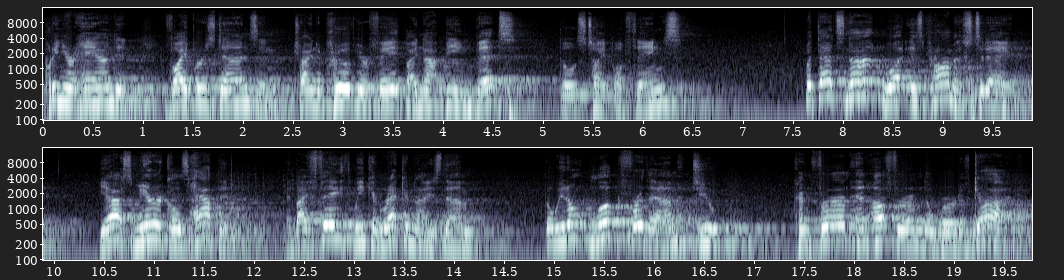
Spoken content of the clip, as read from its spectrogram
putting your hand in vipers' dens and trying to prove your faith by not being bit, those type of things. But that's not what is promised today. Yes, miracles happen, and by faith we can recognize them, but we don't look for them to confirm and affirm the Word of God.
